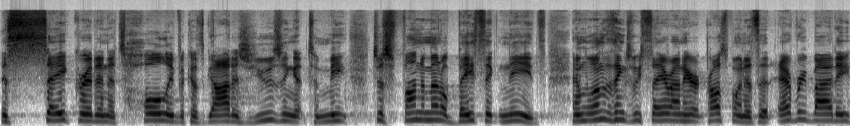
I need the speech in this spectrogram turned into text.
is sacred and it's holy because God is using it to meet just fundamental basic needs. And one of the things we say around here at Crosspoint is that everybody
